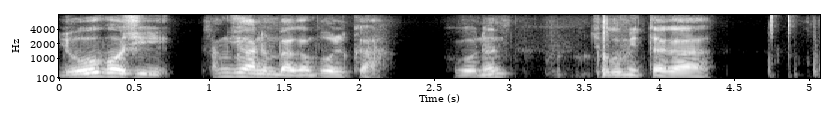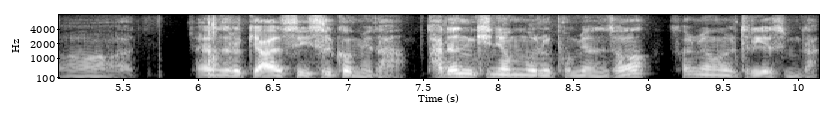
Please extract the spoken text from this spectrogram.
요것이 상징하는 바가 뭘까? 그거는 조금 있다가 어, 자연스럽게 알 수 있을 겁니다. 다른 기념물을 보면서 설명을 드리겠습니다.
